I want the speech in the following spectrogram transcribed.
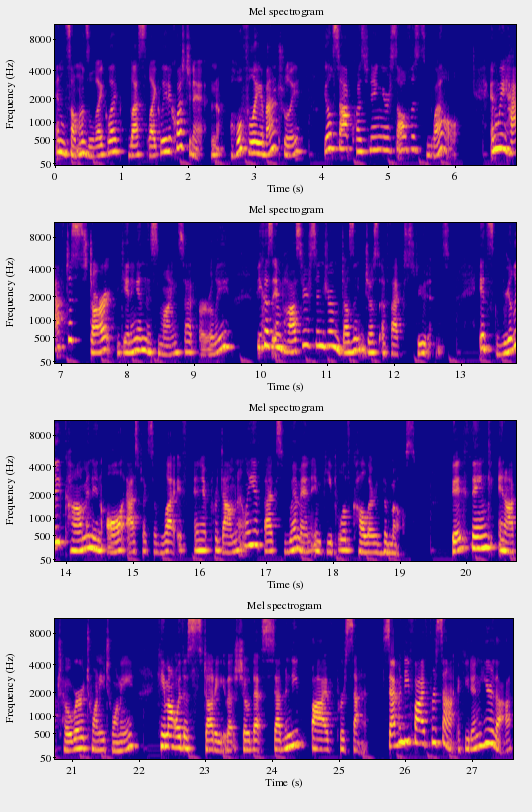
and someone's like like less likely to question it. And hopefully eventually you'll stop questioning yourself as well. And we have to start getting in this mindset early because imposter syndrome doesn't just affect students. It's really common in all aspects of life and it predominantly affects women and people of color the most. Big Think in October 2020 came out with a study that showed that 75%, 75%, if you didn't hear that,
